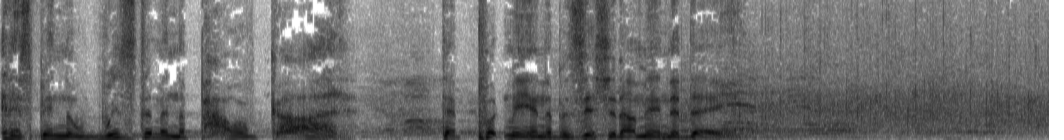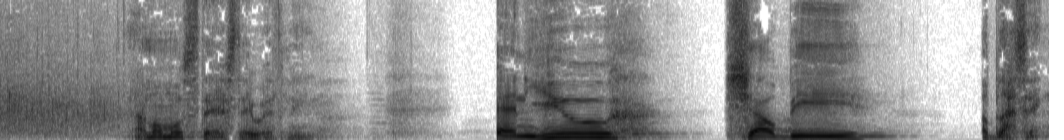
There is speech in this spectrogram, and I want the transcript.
And it's been the wisdom and the power of God that put me in the position I'm in today. I'm almost there. Stay with me. And you shall be a blessing.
